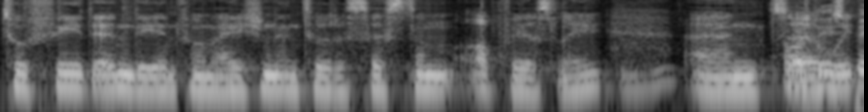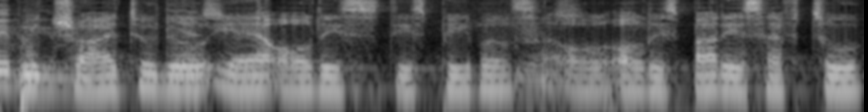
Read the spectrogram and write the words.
to feed in the information into the system, obviously, mm-hmm. and uh, we, we try to do yes. yeah all these these people, yes. all all these bodies have to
